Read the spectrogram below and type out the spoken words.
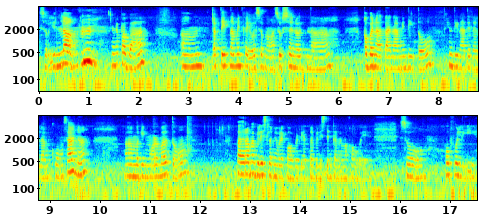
So, yun lang. ano pa ba? Um, update namin kayo sa mga susunod na kabanata namin dito. Hindi natin alam kung sana ah, maging normal to para mabilis lang yung recovery at mabilis din kami makauwi. So, hopefully,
